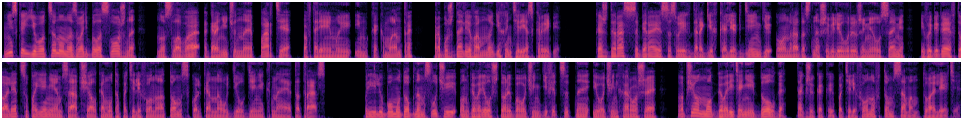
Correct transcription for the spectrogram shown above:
Низкой его цену назвать было сложно, но слова «ограниченная партия», повторяемые им как мантра, пробуждали во многих интерес к рыбе. Каждый раз, собирая со своих дорогих коллег деньги, он радостно шевелил рыжими усами и, выбегая в туалет, с упоением сообщал кому-то по телефону о том, сколько наудил денег на этот раз. При любом удобном случае он говорил, что рыба очень дефицитная и очень хорошая. Вообще он мог говорить о ней долго, так же, как и по телефону в том самом туалете.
